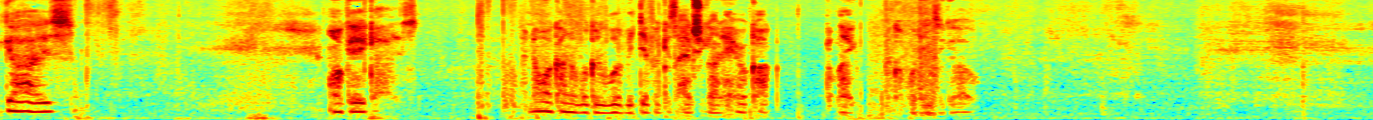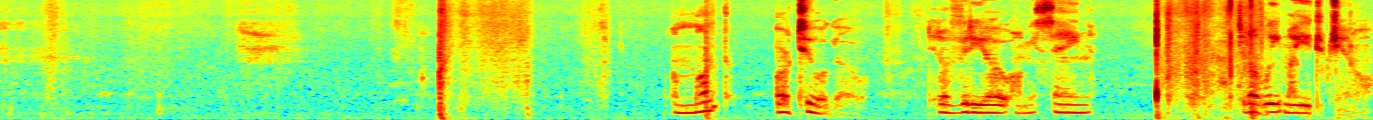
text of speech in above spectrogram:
guys. Okay, guys. I know I kind of look a little bit different because I actually got a haircut like a couple days ago. A month or two ago, did a video on me saying to delete my YouTube channel.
